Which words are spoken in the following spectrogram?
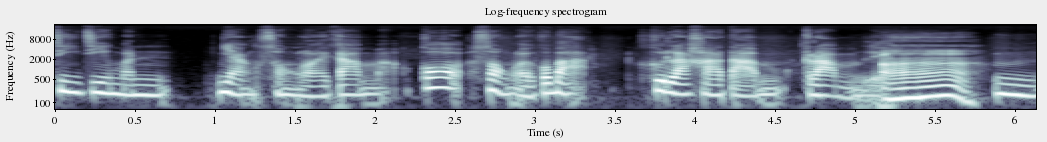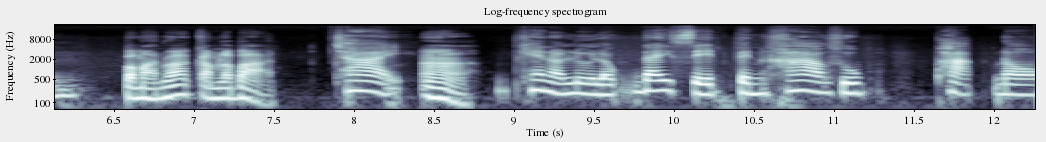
จริง ๆ มันอย่างสองร้อยกรัมอะก็สองร้อยกว่าบาท คือราคาตามกรัมเลยอ่าอืม ประมาณว่ากำละบาท ใช่ อ่า แค่นั้นเลยแล้วได้เซตเป็นข้าวซุป ผักดอง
